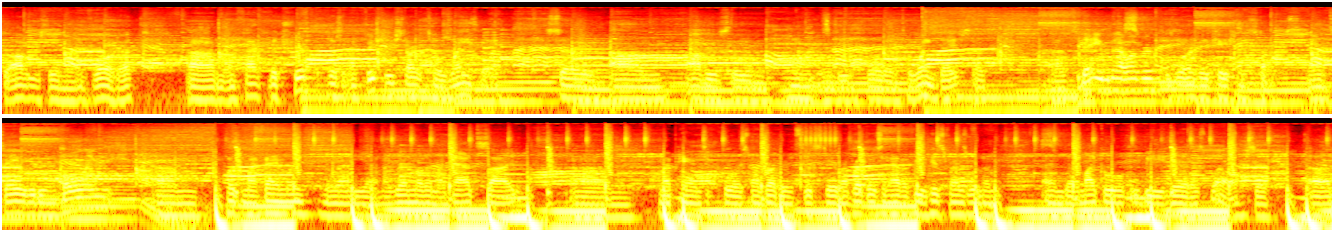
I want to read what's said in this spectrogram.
so obviously I'm not in Florida. Um, in fact, the trip doesn't officially start until Wednesday, so um, obviously I'm not going to be in Florida until Wednesday, so uh, today, however, is where our vacation starts, and today we're doing bowling, um, with my family, my, uh, my grandmother, my dad's side, um, my parents, of course, my brother and sister. My brother's gonna have a few of his friends with him, and uh, Michael will be there as well. So um,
